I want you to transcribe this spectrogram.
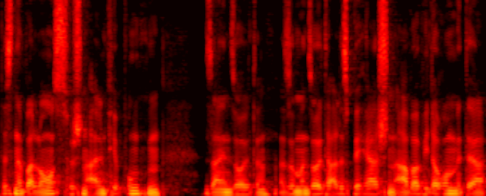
dass eine Balance zwischen allen vier Punkten sein sollte. Also man sollte alles beherrschen, aber wiederum mit der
